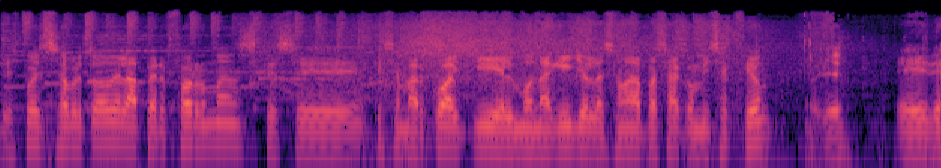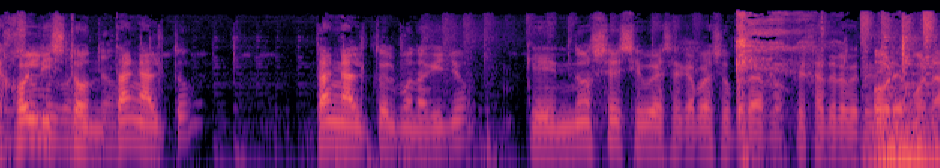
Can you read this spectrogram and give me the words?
después sobre todo de la performance que se, que se marcó aquí el monaguillo la semana pasada con mi sección. Oye. Eh, dejó el listón tan alto, tan alto el monaguillo, que no sé si voy a ser capaz de superarlo. Fíjate lo que te digo. Pobre Mona.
